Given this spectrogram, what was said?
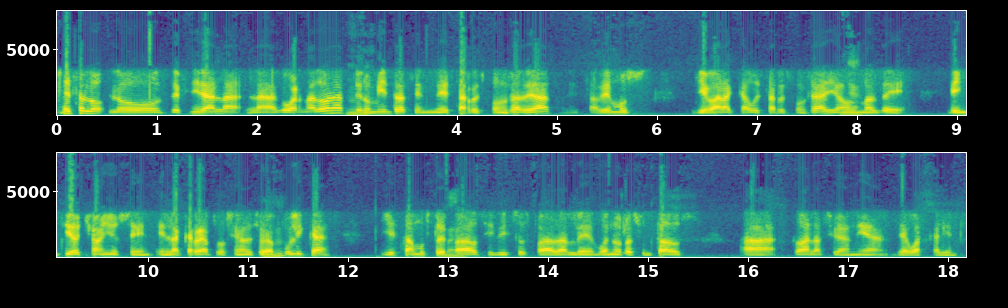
Eso lo, lo definirá la, la gobernadora, pero mientras en esta responsabilidad sabemos llevar a cabo esta responsabilidad, llevamos más de 28 años en, en, la carrera profesional de seguridad pública y estamos preparados y listos para darle buenos resultados a toda la ciudadanía de Aguascalientes.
